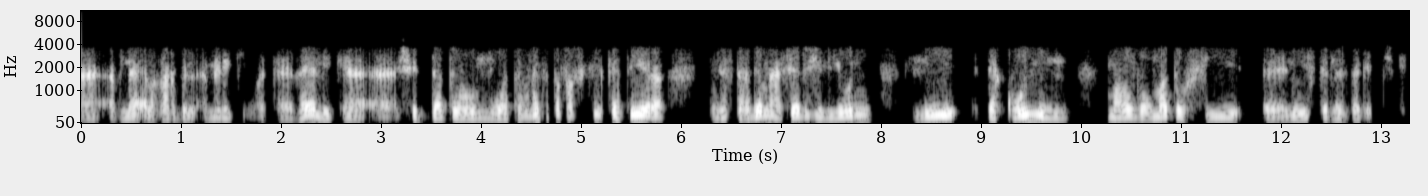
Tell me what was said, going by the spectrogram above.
أبناء الغرب الأمريكي وكذلك شدتهم. وهناك تفاصيل كثيرة يستخدمها سيرجيو ليوني لتكوين منظومته في ال western spaghetti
